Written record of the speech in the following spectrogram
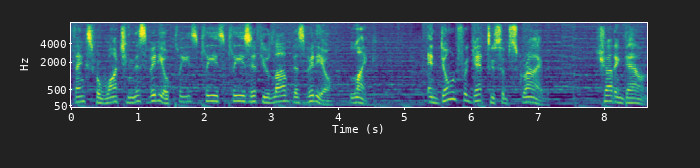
Thanks for watching this video please please please if you love this video, like. And don't forget to subscribe. Shutting down,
